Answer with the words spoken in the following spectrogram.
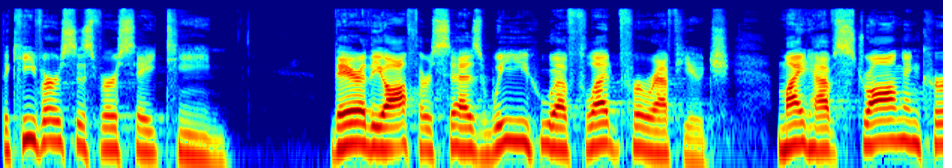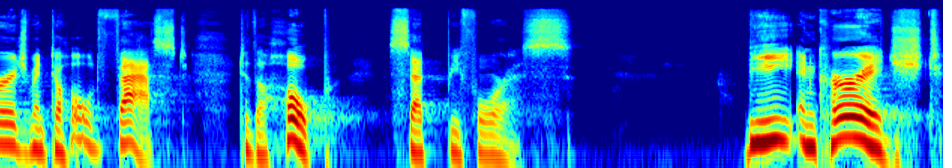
The key verse is verse 18. There, the author says, We who have fled for refuge might have strong encouragement to hold fast to the hope set before us. Be encouraged.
